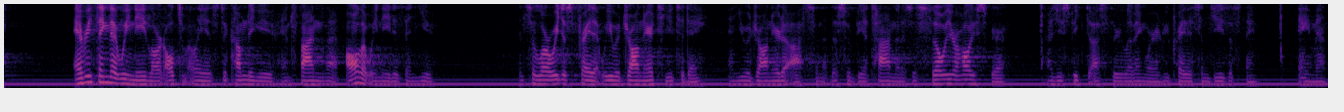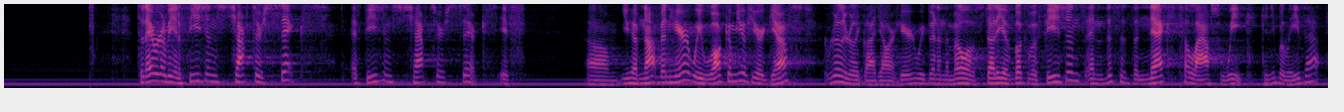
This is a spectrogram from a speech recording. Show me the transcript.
everything that we need, Lord, ultimately is to come to you and find that all that we need is in you. And so, Lord, we just pray that we would draw near to you today draw near to us and that this would be a time that is just filled with your Holy Spirit as you speak to us through living word. We pray this in Jesus' name. Amen. Today we're going to be in Ephesians chapter 6. Ephesians chapter 6. If um, you have not been here, we welcome you if you're a guest. Really, really glad y'all are here. We've been in the middle of a study of the book of Ephesians, and this is the next to last week. Can you believe that?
